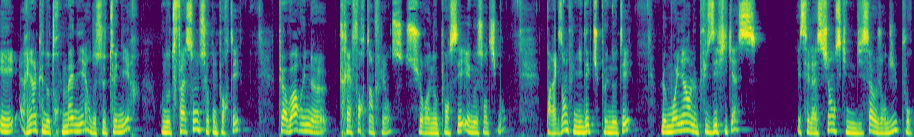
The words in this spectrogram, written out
Et rien que notre manière de se tenir ou notre façon de se comporter peut avoir une très forte influence sur nos pensées et nos sentiments. Par exemple, une idée que tu peux noter, le moyen le plus efficace et c'est la science qui nous dit ça aujourd'hui pour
